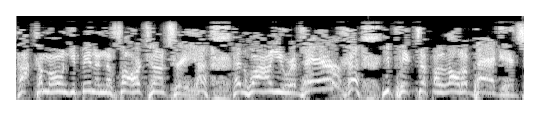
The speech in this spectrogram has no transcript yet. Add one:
Ah, come on. You've been in the far country. And while you were there, you picked up a lot of baggage.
